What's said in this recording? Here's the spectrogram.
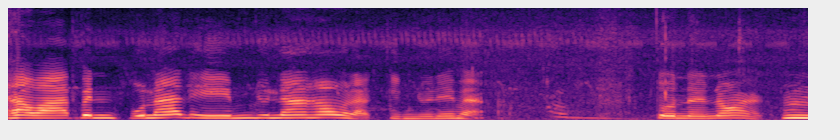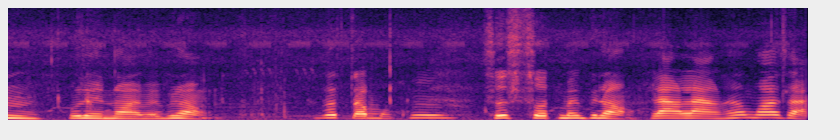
ถ้าว่าเป็นปูน่าดีมนอยู่หน้าเฮาล่ะกินอยู่นี่แม่ตัวน้อยอืมปูน้อยๆไหมพี่น้องๆแล้วตำบักหุ่งสดๆไหมพี่น้องล้างๆทั้งภาษา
